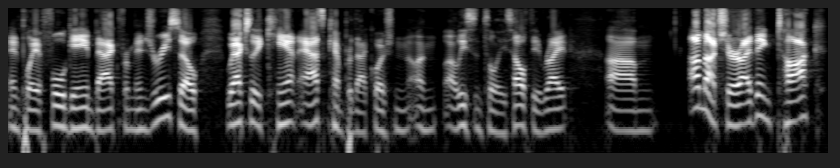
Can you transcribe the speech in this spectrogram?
and play a full game back from injury, so we actually can't ask Kuemper that question, on, at least until he's healthy, right? Um, I'm not sure. I think talk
